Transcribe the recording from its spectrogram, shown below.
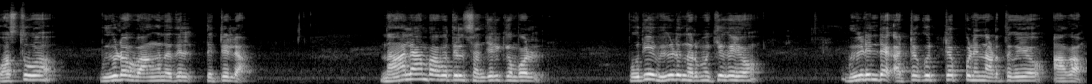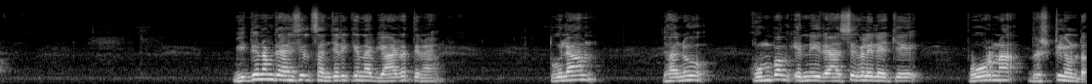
വസ്തുവോ വീടോ വാങ്ങുന്നതിൽ തെറ്റില്ല. നാലാം ഭാവത്തിൽ സഞ്ചരിക്കുമ്പോൾ പുതിയ വീട് നിർമ്മിക്കുകയോ വീടിന്റെ അറ്റകുറ്റപ്പണി നടത്തുകയോ ആകാം. മിഥുനം രാശിയിൽ സഞ്ചരിക്കുന്ന വ്യാഴത്തിന് തുലാം ധനു കുംഭം എന്നീ രാശികളിലേക്ക് പൂർണ ദൃഷ്ടിയുണ്ട്.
